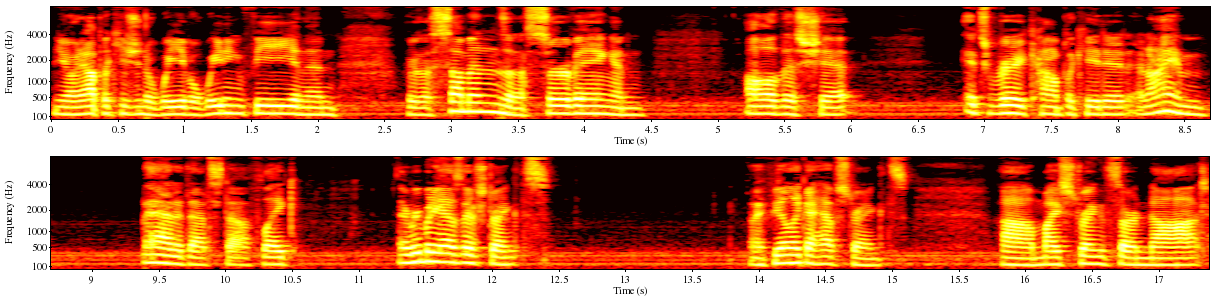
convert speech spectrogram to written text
you know an application to waive a waiting fee, and then there's a summons and a serving and all of this shit. It's very complicated, and I am bad at that stuff. Like, everybody has their strengths. I feel like I have strengths. Uh, my strengths are not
